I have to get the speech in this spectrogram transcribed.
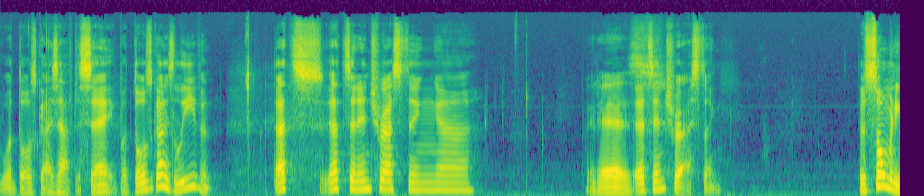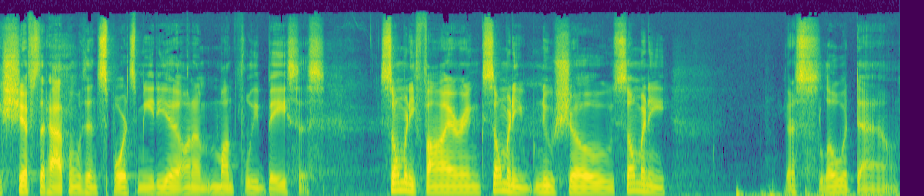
what those guys have to say. But those guys leaving, that's that's an interesting. Uh, it is. that's interesting. There's so many shifts that happen within sports media on a monthly basis. So many firings, so many new shows, so many. You gotta slow it down.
